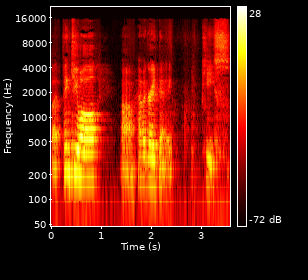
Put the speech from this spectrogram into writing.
but thank you all. Um, have a great day. Peace.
